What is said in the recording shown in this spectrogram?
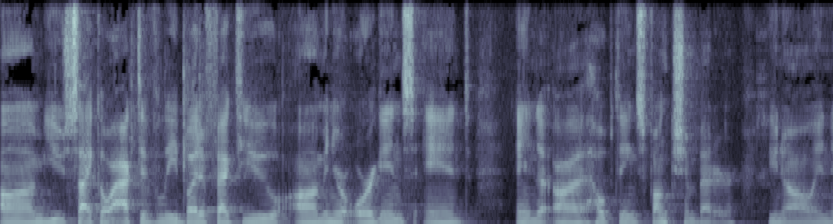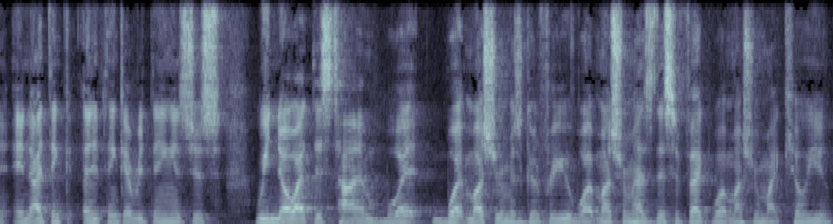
um, you psychoactively, but affect you um, in your organs and and uh, help things function better. You know, and and I think I think everything is just we know at this time what what mushroom is good for you, what mushroom has this effect, what mushroom might kill you,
